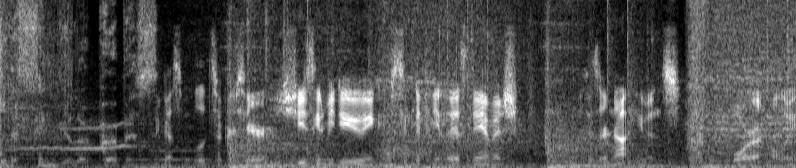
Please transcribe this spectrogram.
With a singular purpose. I got some bloodsuckers here. She's gonna be doing significantly less damage because they're not humans or unholy,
